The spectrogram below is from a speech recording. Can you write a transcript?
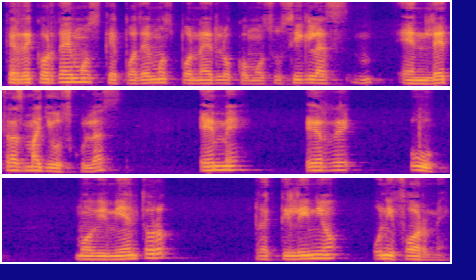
que recordemos que podemos ponerlo como sus siglas en letras mayúsculas M, movimiento rectilíneo uniforme.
